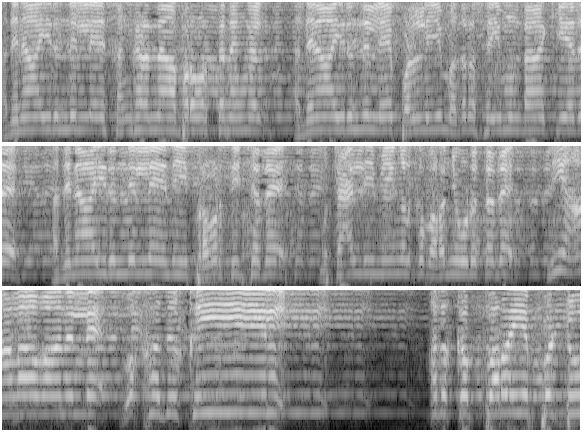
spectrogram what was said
അതിനായിരുന്നില്ലേ സംഘടനാ പ്രവർത്തനങ്ങൾ? അതിനായിരുന്നില്ലേ പള്ളിയും മദ്രസയും ഉണ്ടാക്കിയത്? അതിനായിരുന്നില്ലേ നീ പ്രവർത്തിച്ചത്? മുച്ചാലിമീങ്ങൾക്ക് പറഞ്ഞു കൊടുത്തത്? നീ ആളാവാനല്ലേ? അതൊക്കെ പറയപ്പെട്ടു.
